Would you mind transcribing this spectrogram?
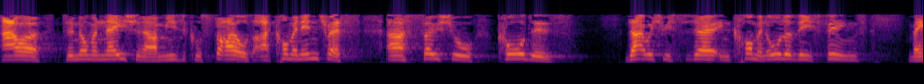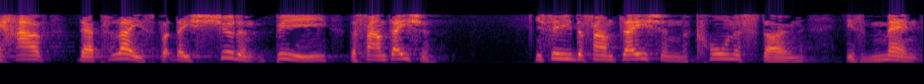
our denomination, our musical styles, our common interests, our social causes, that which we share in common, all of these things may have their place, but they shouldn't be the foundation. You see, the foundation, the cornerstone, is meant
